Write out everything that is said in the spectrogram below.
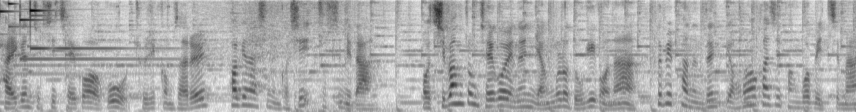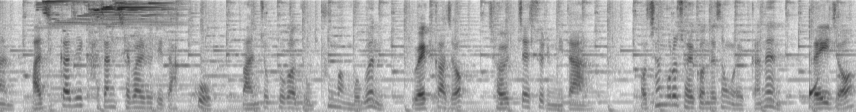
발견 즉시 제거하고 조직 검사를 확인하시는 것이 좋습니다. 어, 지방종 제거에는 약물로 녹이거나 흡입하는 등 여러 가지 방법이 있지만 아직까지 가장 재발률이 낮고 만족도가 높은 방법은 외과적 절제술입니다. 어, 참고로 저희 건대성 외과는 레이저,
